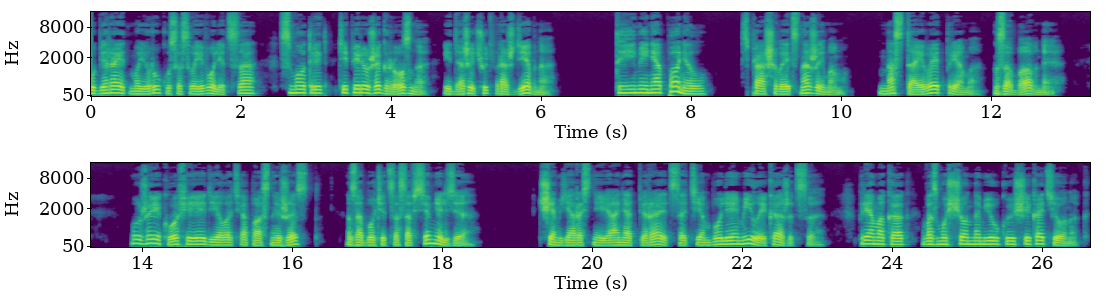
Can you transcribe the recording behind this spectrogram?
убирает мою руку со своего лица, Смотрит теперь уже грозно и даже чуть враждебно. «Ты меня понял?» – спрашивает с нажимом. Настаивает прямо. Забавное. Уже и кофе ей делать опасный жест. Заботиться совсем нельзя. Чем яростнее Аня отпирается, тем более милой кажется. Прямо как возмущенно мяукающий котенок,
